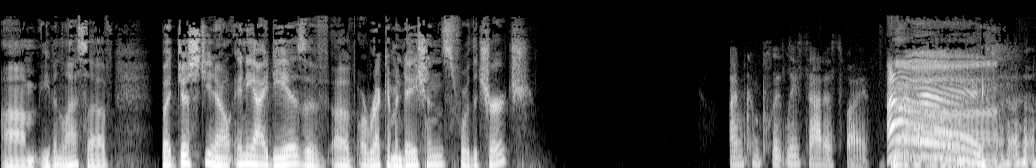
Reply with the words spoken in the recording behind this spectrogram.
um, even less of, but just you know, any ideas of, of or recommendations for the church? I'm completely satisfied. Ah.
